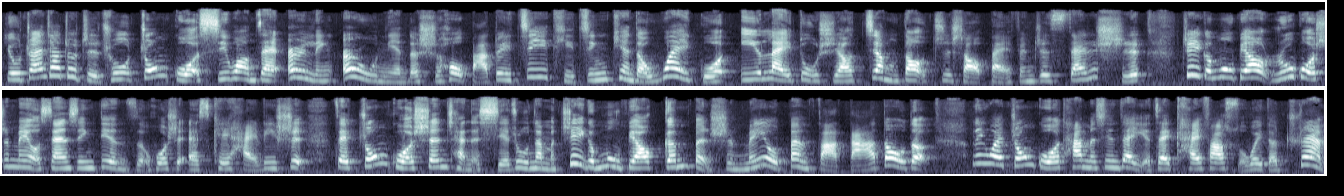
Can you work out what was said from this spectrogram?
有专家就指出，中国希望在二零二五年的时候，把对记忆体晶片的外国依赖度是要降到至少百分之三十。这个目标如果是没有三星电子或是 SK 海力士在中国生产的协助，那么这个目标根本是没有办法达到的。另外，中国他们现在也在开发所谓的 DRAM，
